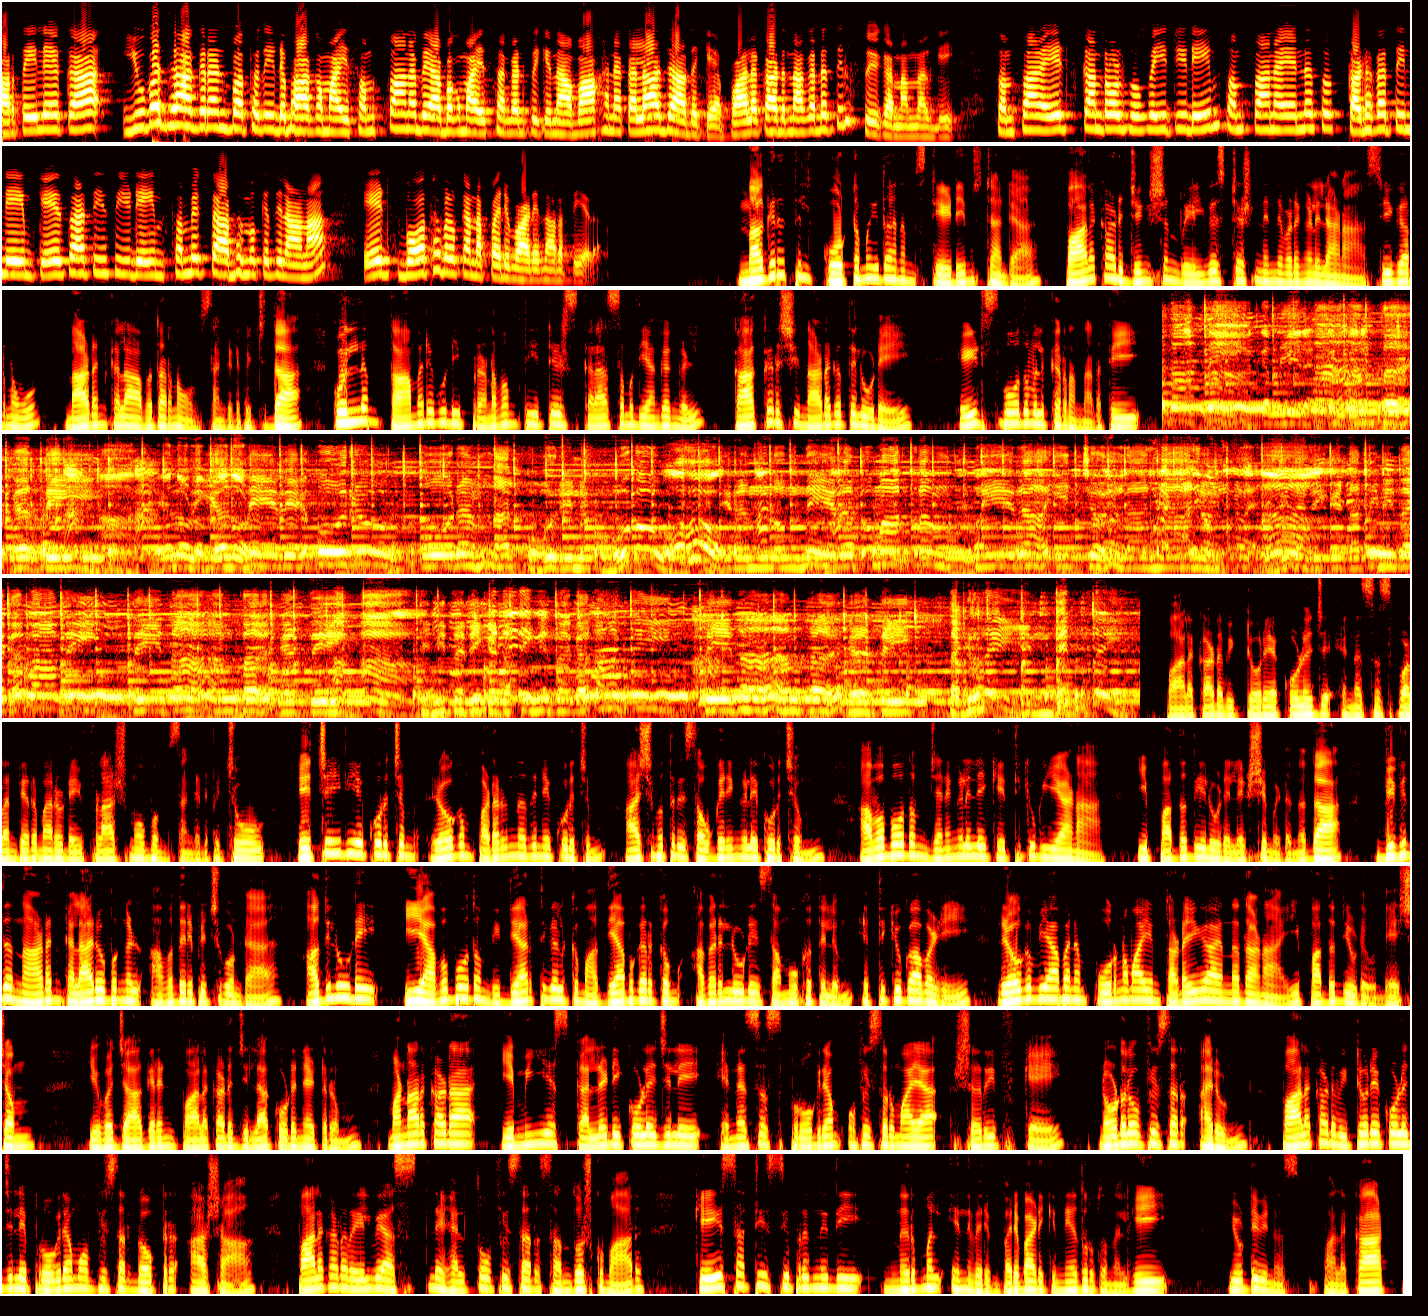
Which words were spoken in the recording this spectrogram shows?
വാർത്തയിലേക്ക് യുവജാഗരൺ പദ്ധതിയുടെ ഭാഗമായി സംസ്ഥാന വ്യാപകമായി സംഘടിപ്പിക്കുന്ന വാഹന കലാജാഥയ്ക്ക് പാലക്കാട് നഗരത്തിൽ സ്വീകരണം നൽകി. സംസ്ഥാന എയ്ഡ്സ് കൺട്രോൾ സൊസൈറ്റിയുടെയും സംസ്ഥാന എൻ എസ് എസ് ഘടകത്തിന്റെയും കെ എസ് ആർ ടി സിയുടെയും സംയുക്ത ആഭിമുഖ്യത്തിലാണ് എയ്ഡ്സ് ബോധവൽക്കരണ പരിപാടി നടത്തിയത്. നഗരത്തിൽ Kottamaidanam stadium stand Palakkad junction railway station എന്നിവിടങ്ങളിലാണ് സ്വീകരണവും നാടൻ കലാ അവതരണവും സംഘടിപ്പിച്ചത്. കൊല്ലം താമരകുടി പ്രണവം തിയേറ്റേഴ്സ് കലാസമിതി അംഗങ്ങൾ കാക്കരശി നാടകത്തിലൂടെ എയ്ഡ്സ് ബോധവൽക്കരണം നടത്തി. നേരെ പോരൂ പോരെന്നാൽ പോരിന് പോകൂ ഇരുന്നും നേരതു മാത്രം നേരായി ചൊല്ല ഞാനും തിരികട തിനിതകതാതെ തേതാം തകതി തകതി Palakkad Victoria college N S S വളണ്ടിയർമാരുടെ flash മോബും സംഘടിപ്പിച്ചു. എച്ച് ഐ വിയെക്കുറിച്ചും രോഗം പടരുന്നതിനെക്കുറിച്ചും ആശുപത്രി സൗകര്യങ്ങളെക്കുറിച്ചും അവബോധം ജനങ്ങളിലേക്ക് എത്തിക്കുകയാണ് ഈ പദ്ധതിയിലൂടെ ലക്ഷ്യമിടുന്നത്. വിവിധ നാടൻ കലാരൂപങ്ങൾ അവതരിപ്പിച്ചുകൊണ്ട് അതിലൂടെ ഈ അവബോധം വിദ്യാർത്ഥികൾക്കും അധ്യാപകർക്കും അവരിലൂടെ സമൂഹത്തിലും എത്തിക്കുക വഴി രോഗവ്യാപനം പൂർണമായും തടയുക എന്നതാണ് ഈ പദ്ധതിയുടെ ഉദ്ദേശം. യുവജാഗരൻ പാലക്കാട് ജില്ലാ കോർഡിനേറ്ററും Mannarkkad M E S Kalladi കോളേജിലെ N S S programme ഓഫീസറുമായ Shareef K nodal officer Arun Palakkad Victoria കോളേജിലെ programme officer doctor Asha Palakkad railway assistant health officer Santhosh Kumar K S R T C പ്രതിനിധി നിർമ്മൽ എന്നിവരും പരിപാടിക്ക് നേതൃത്വം നൽകി. U T V news Palakkad.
